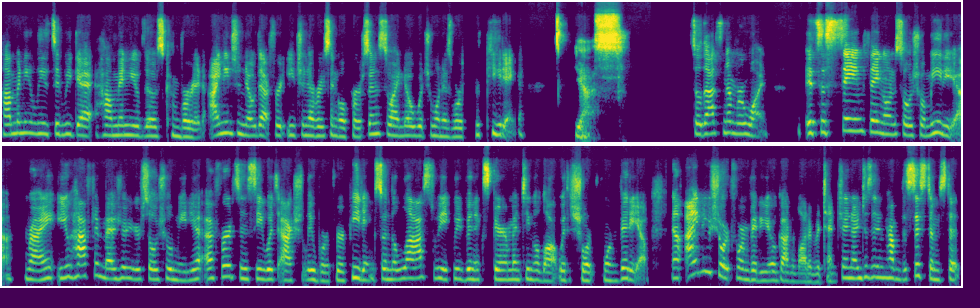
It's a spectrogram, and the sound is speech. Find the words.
How many leads did we get? How many of those converted? I need to know that for each and every single person so I know which one is worth repeating. Yes. So that's number one it's the same thing on social media, right? You have to measure your social media efforts and see what's actually worth repeating. So, in the last week, we've been experimenting a lot with short form video. Now, I knew short form video got a lot of attention. I just didn't have the systems to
